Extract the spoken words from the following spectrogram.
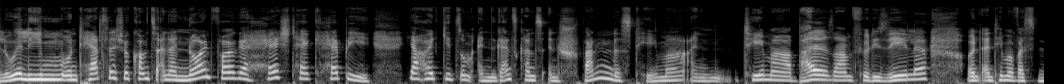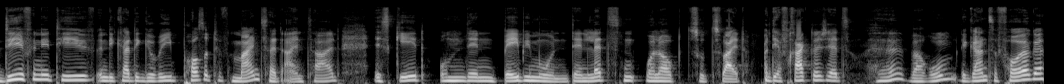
Hallo ihr Lieben und herzlich willkommen zu einer neuen Folge Hashtag Happy. Ja, heute geht es um ein ganz, ganz entspannendes Thema, ein Thema Balsam für die Seele und ein Thema, was definitiv in die Kategorie Positive Mindset einzahlt. Es geht um den Baby Moon, den letzten Urlaub zu zweit. Und ihr fragt euch jetzt, hä, warum? Eine ganze Folge?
